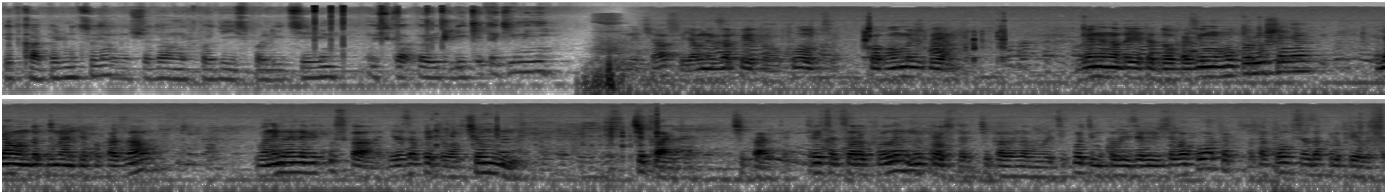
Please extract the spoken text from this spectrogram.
під капельницею. Нещодавних подій з поліцією. Ось капають ліки такі мені. Не часу, я в них запитував, хлопці, кого ми ждемо? Ви не надаєте доказів мого порушення. Я вам документи показав. Вони мене не відпускали. Я запитував, чому? Чекайте, чекайте. 30-40 хвилин ми просто чекали на вулиці. Потім, коли з'явився евакуатор, отако все закрутилося.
